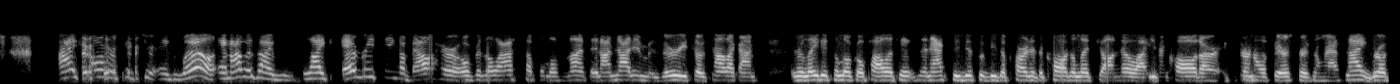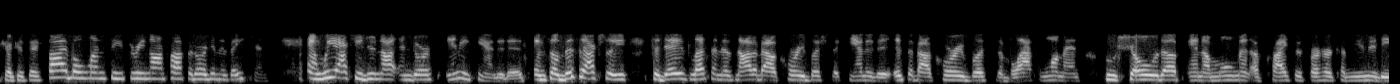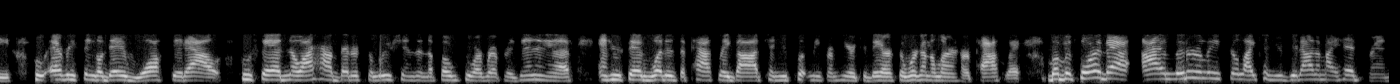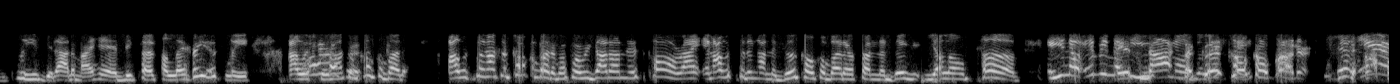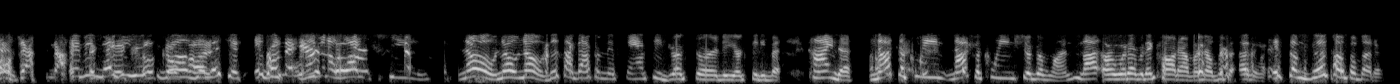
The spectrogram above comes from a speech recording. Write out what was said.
I saw her picture as well, and I was like, like everything about her over the last couple of months. And I'm not in Missouri, so it's not like I'm related to local politics. And actually, this would be the part of the call to let y'all know. I even called our external affairs person last night. Girl Trek is a 501c3 nonprofit organization. And we actually do not endorse any candidates. And so this actually, today's lesson is not about Cori Bush, the candidate. It's about Cori Bush, the black woman who showed up in a moment of crisis for her community, who every single day walked it out, who said, no, I have better solutions than the folks who are representing us, and who said, what is the pathway, God? Can you put me from here to there? So we're going to learn her pathway. But before that, I literally feel like, can you get out of my head, friend? Please get out of my head because hilariously, I was putting on some cocoa butter. I was putting on some cocoa butter before we got on this call, right? And I was putting on the good cocoa butter from the big yellow tub. And you know, it be making it's you not smell the delicious. good cocoa butter. It No, is. that's not It be making you smell butter. delicious. It From be the hair leaving a white sheen. No, no, no. This I got from this fancy drugstore in New York City, but kinda not the clean, not the clean sugar one, not or whatever they call that one. No, but the other one. It's some good cocoa butter.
